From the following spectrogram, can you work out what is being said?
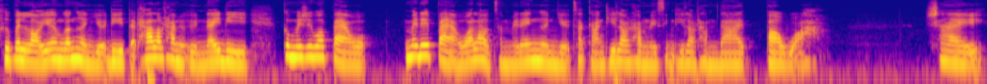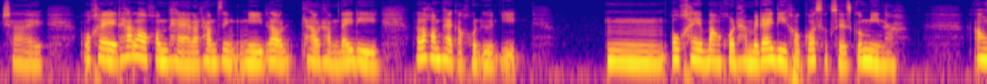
คือเป็น lawyer มันก็เงินเยอะดี แต่ถ้าเราทำอย่างอื่นได้ดี ก็ไม่ใช่ว่าแปล ไม่ได้แปลว่าเราจะไม่ได้เงินเยอะจากการที่เราทำในสิ่งที่เราทำได้เปล่าวะใช่ใช่โอเค ถ้าเราคอมเพลแล้วทำสิ่งนี้เราเราทำได้ดี แล้วเราคอมเพลกับคนอื่นอีก อืม โอเค บางคนทำไม่ได้ดีเขาก็สักเซสก็มีนะ เอาจ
